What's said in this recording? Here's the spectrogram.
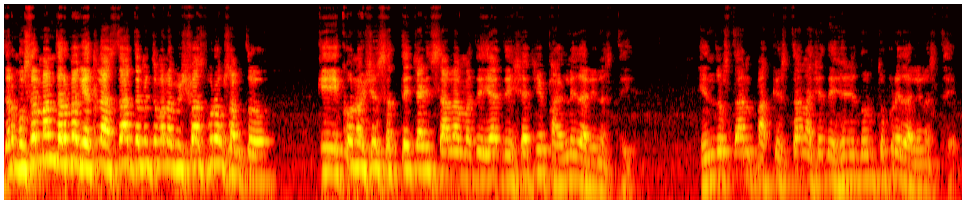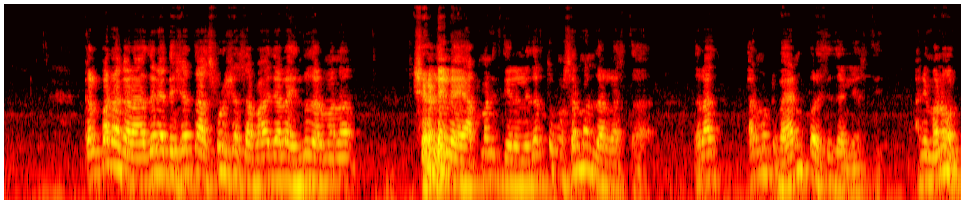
जर मुसलमान धर्म घेतला असता तर मी तुम्हाला विश्वासपूर्वक सांगतो की एकोणीसशे सत्तेचाळीस सालामध्ये या देशाची फाळणी झाली नसती. हिंदुस्तान पाकिस्तान असे देशाचे दोन तुकडे झाले नसते. कल्पना करा जर या देशाचा अस्पृश्य सभा ज्याला हिंदू धर्मानं छेडलेलं आहे अपमानित केलेलं आहे जर तो मुसलमान झाला असता तर आज फार मोठी भयानक परिस्थिती झाली असती. आणि म्हणून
